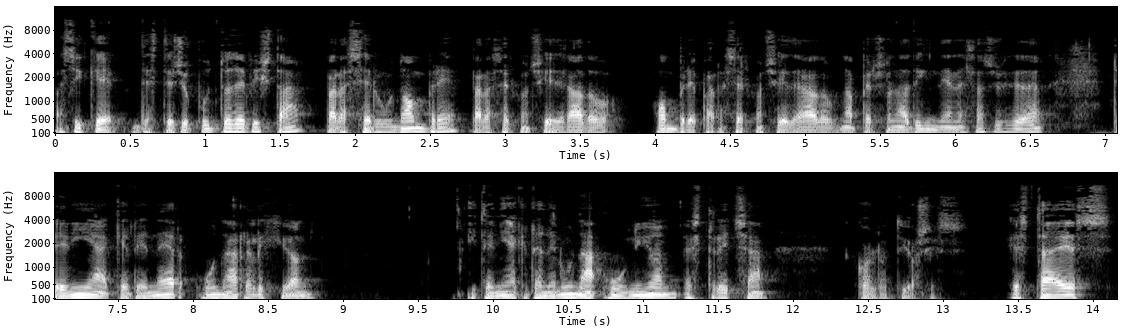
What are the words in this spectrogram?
Así que, desde su punto de vista, para ser un hombre, para ser considerado hombre, para ser considerado una persona digna en esa sociedad, tenía que tener una religión y tenía que tener una unión estrecha con los dioses. Esta es,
